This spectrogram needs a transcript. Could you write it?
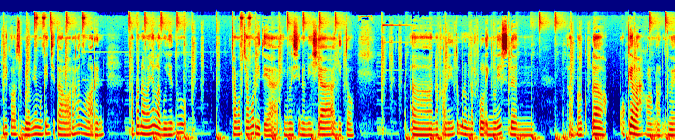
Jadi kalau sebelumnya mungkin Cinta Laura kan ngeluarin apa namanya lagunya tuh campur-campur gitu ya English Indonesia gitu. Uh, nah kali ini tuh bener-bener full English dan uh, bagus lah oke okay lah kalau menurut gue.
